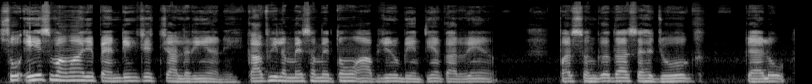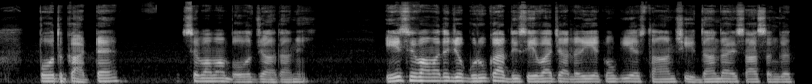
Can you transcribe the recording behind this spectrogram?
ਸੋ ਇਹ ਸੇਵਾਵਾਂ ਅਜੇ ਪੈਂਡਿੰਗ 'ਚ ਚੱਲ ਰਹੀਆਂ ਨੇ। ਕਾਫੀ ਲੰਮੇ ਸਮੇਂ ਤੋਂ ਆਪ ਜੀ ਨੂੰ ਬੇਨਤੀਆਂ ਕਰ ਰਹੇ ਹਾਂ, ਪਰ ਸੰਗਤ ਦਾ ਸਹਿਯੋਗ ਕਹਿ ਲਓ ਬਹੁਤ ਘੱਟ ਹੈ, ਸੇਵਾਵਾਂ ਬਹੁਤ ਜ਼ਿਆਦਾ ਨੇ। ਇਹ ਸੇਵਾਵਾਂ ਤੇ ਜੋ ਗੁਰੂ ਘਰ ਦੀ ਸੇਵਾ ਚੱਲ ਰਹੀ ਹੈ, ਕਿਉਂਕਿ ਇਹ ਸਥਾਨ ਸ਼ਹੀਦਾਂ ਦਾ ਹੈ, ਸਾਧ ਸੰਗਤ।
